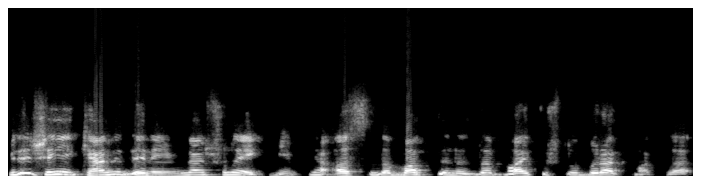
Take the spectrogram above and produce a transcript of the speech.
Bir de şeyi kendi deneyimimden şunu ekleyeyim. Ya aslında baktığınızda baykuşluğu bırakmakla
